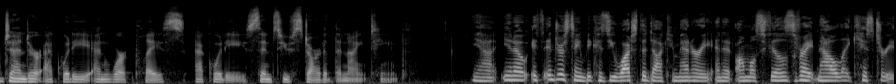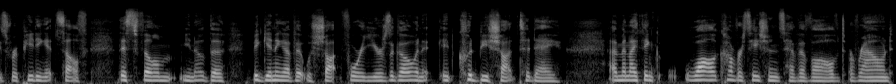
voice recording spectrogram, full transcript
gender equity and workplace equity since you started the 19th? Yeah, you know, it's interesting because you watch the documentary and it almost feels right now like history is repeating itself. This film, you know, the beginning of it was shot four years ago and it, it could be shot today. I mean, I think while conversations have evolved around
